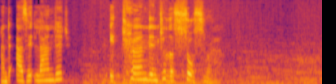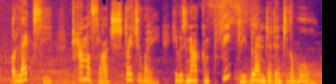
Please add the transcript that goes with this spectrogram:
And as it landed, it turned into the sorcerer. Alexei camouflaged straight away. He was now completely blended into the wall.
